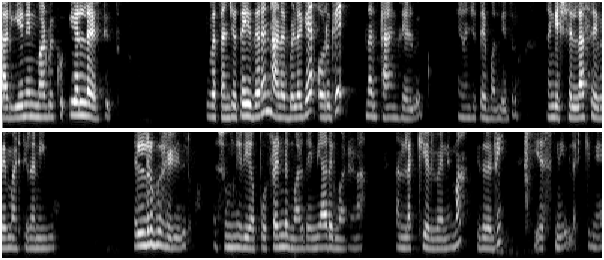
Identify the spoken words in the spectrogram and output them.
ಯಾರಿಗೆ ಏನೇನು ಮಾಡಬೇಕು ಎಲ್ಲ ಇರ್ತಿತ್ತು. ಇವತ್ತು ನನ್ನ ಜೊತೆ ಇದ್ದಾರೆ ನಾಳೆ ಬೆಳಗ್ಗೆ ಅವ್ರಿಗೆ ನಾನು ಥ್ಯಾಂಕ್ಸ್ ಹೇಳಬೇಕು. ನನ್ನ ಜೊತೆ ಬಂದಿದ್ರು. ನನಗೆ ಎಷ್ಟೆಲ್ಲ ಸೇವೆ ಮಾಡ್ತೀರಾ ನೀವು? ಎಲ್ರಿಗೂ ಹೇಳಿದರು. ಸುಮ್ಮನಿರಿ ಅಪ್ಪು ಫ್ರೆಂಡಿಗೆ ಮಾಡಿದೆ ಇನ್ಯಾರಿಗೆ ಮಾಡೋಣ? ನಾನು ಲಕ್ಕಿ ಅಲ್ವೇ ನಿಮ್ಮ? ಇದರಲ್ಲಿ? ಎಸ್ ನೀವು ಲಕ್ಕಿನೇ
